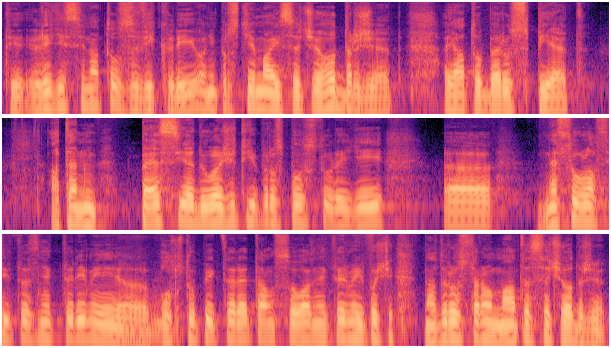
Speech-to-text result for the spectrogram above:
Ty lidi si na to zvyklí, oni prostě mají se čeho držet a já to beru zpět. A ten PES je důležitý pro spoustu lidí. Eh, nesouhlasíte s některými eh, postupy, které tam jsou a s některými počty. Na druhou stranu máte se čeho držet.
